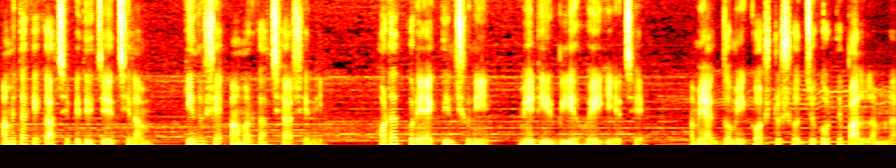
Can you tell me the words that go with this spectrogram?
আমি তাকে কাছে পেতে চেয়েছিলাম, কিন্তু সে আমার কাছে আসেনি। হঠাৎ করে একদিন শুনি মেয়েটির বিয়ে হয়ে গিয়েছে। আমি একদমই কষ্ট সহ্য করতে পারলাম না।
